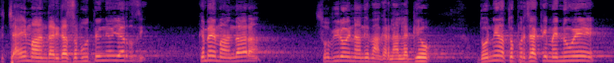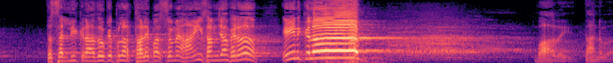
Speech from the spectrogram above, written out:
ਤੇ ਚਾਹੇ ਇਮਾਨਦਾਰੀ ਦਾ ਸਬੂਤ ਦਿੰਦੇ ਹੋ ਯਾਰ ਤੁਸੀਂ। ਕਿ ਮੈਂ ਇਮਾਨਦਾਰ ਹਾਂ? ਸੋ ਵੀਰੋ, ਇਹਨਾਂ ਦੇ ਮਗਰ ਨਾ ਲੱਗਿਓ। ਦੋਨੇ ਹੱਥ ਉੱਪਰ ਚੱਕ ਕੇ ਮੈਨੂੰ ਇਹ ਤਸੱਲੀ ਕਰਾ ਦਿਓ ਕਿ ਭਲੱਥ ਵਾਲੇ ਪਾਸੋਂ ਮੈਂ ਹਾਂ ਹੀ ਸਮਝਾਂ ਫਿਰ। ਇਨਕਲਾਬ! ਵਾਹ ਬਈ, ਧੰਨਵਾਦ।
